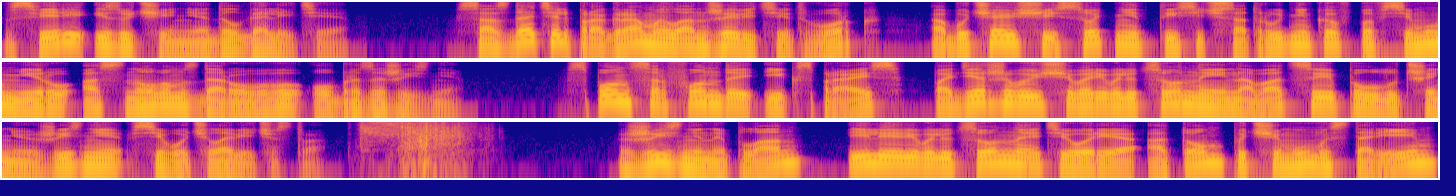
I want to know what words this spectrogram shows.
в сфере изучения долголетия. Создатель программы Longevity at Work, обучающей сотни тысяч сотрудников по всему миру основам здорового образа жизни спонсор фонда X-Prize, поддерживающего революционные инновации по улучшению жизни всего человечества. Жизненный план или революционная теория о том, почему мы стареем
